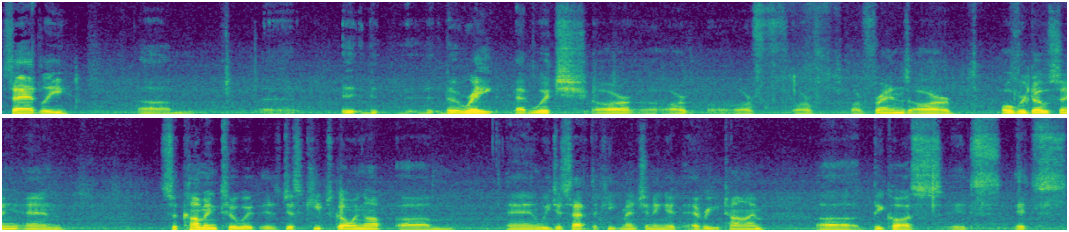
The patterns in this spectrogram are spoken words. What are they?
sadly, um, uh, it, the, the, the rate at which our our, our our our friends are overdosing and succumbing to it is just keeps going up, um, and we just have to keep mentioning it every time uh, because it's it's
